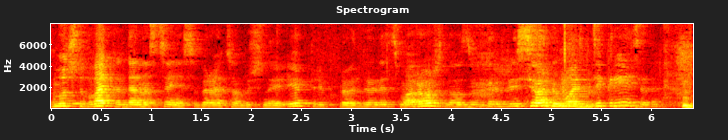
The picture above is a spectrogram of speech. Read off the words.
Вот что бывает, когда на сцене собираются обычный электрик, продавец мороженого, звукорежиссер и мать в декрете.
